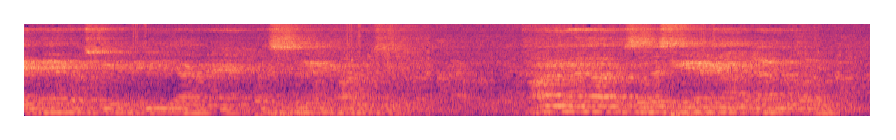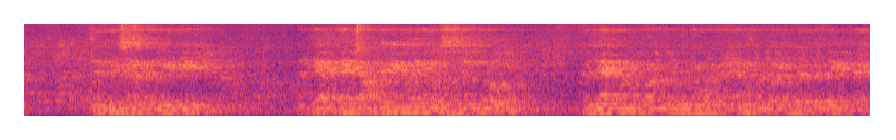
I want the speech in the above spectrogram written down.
ఎంతైనా ఖర్చు పెట్టి పెళ్ళి చేయాలనే పరిస్థితులకి కారణం వచ్చింది. కారణంగా సోదస్టికేటెడ్ నిర్మించడం జరిగింది. అంటే అత్యంత ఆధునికమైన వసతులతో కళ్యాణ మండపాలు కళ్యాణ మండపాలు పెద్ద పెద్ద ఉంటాయి.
